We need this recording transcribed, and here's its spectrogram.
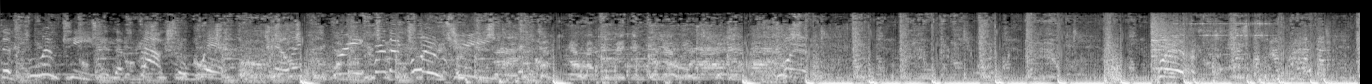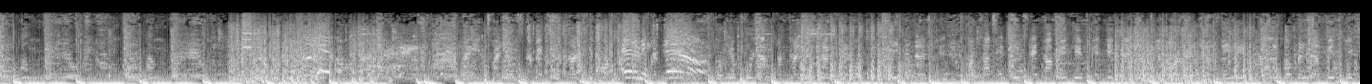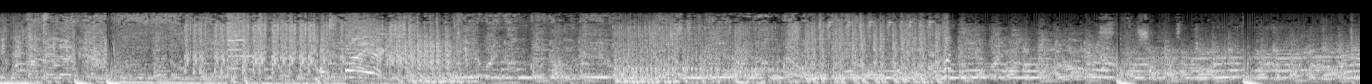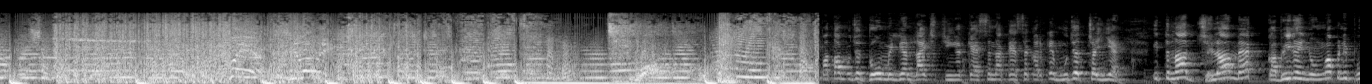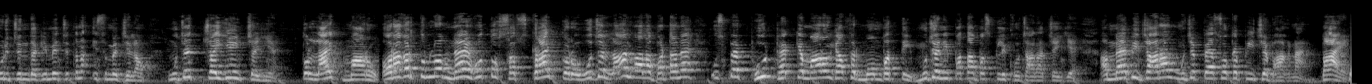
The blue team is about to win. Killing spree for the blue team. पता मुझे दो million likes चाहिए, कैसे ना कैसे करके मुझे चाहिए। इतना झिला मैं कभी नहीं हूँ अपनी पूरी ज़िंदगी में जितना इसमें झिला मुझे चाहिए ही चाहिए तो लाइक मारो। और अगर तुम लोग नए हो तो सब्सक्राइब करो। वो जो लाल वाला बटन है, उस पर फूट फेंक के मारो या फिर मोमबत्ती। मुझे नहीं पता, बस क्लिक हो जाना चाहिए। अब मैं भी जा रहा हूँ, मुझे पैसों के पीछे भागना है। बाय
